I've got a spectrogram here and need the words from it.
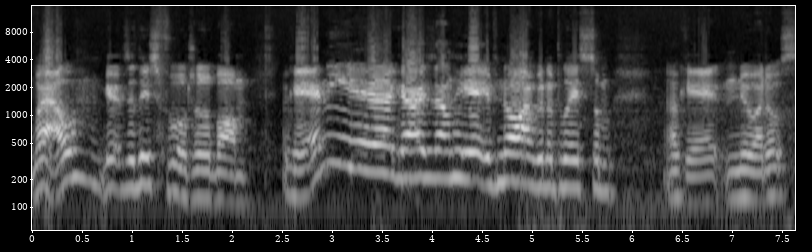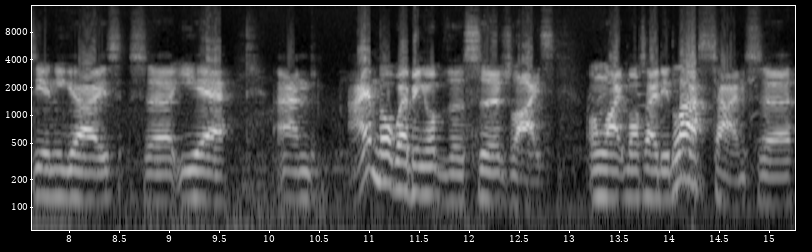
well, get to this photo bomb. Okay, any uh, guys down here? If not, I'm gonna play some... Okay, no, I don't see any guys. So, yeah. And I am not webbing up the searchlights, unlike what I did last time, so...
